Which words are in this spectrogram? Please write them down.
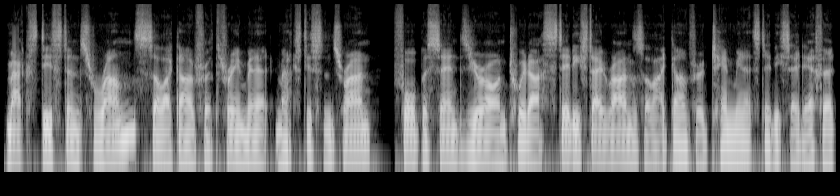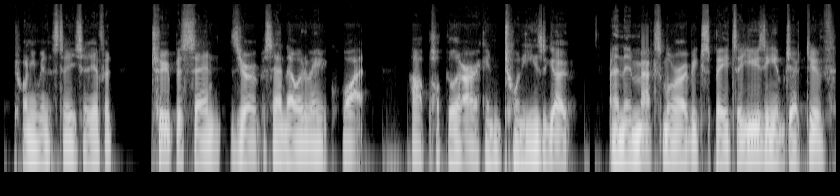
max distance runs. So, like going for a three minute max distance run, 4%, zero on Twitter. Steady state runs, so like going for a 10 minute steady state effort, 20 minute steady state effort, 2%, 0%. That would have been quite uh, popular, I reckon, 20 years ago. And then maximal aerobic speed. So, using objective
